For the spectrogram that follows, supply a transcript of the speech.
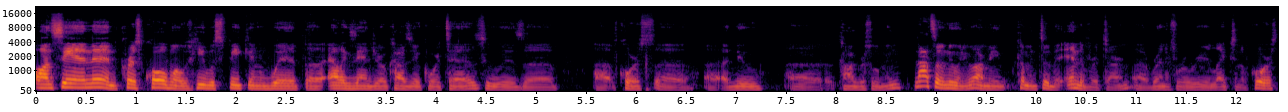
on CNN, Chris Cuomo, he was speaking with uh, Alexandria Ocasio Cortez, who is, uh, uh, of course, uh, a new uh, congresswoman. Not so new anymore. I mean, coming to the end of her term, uh, running for re-election, of course.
